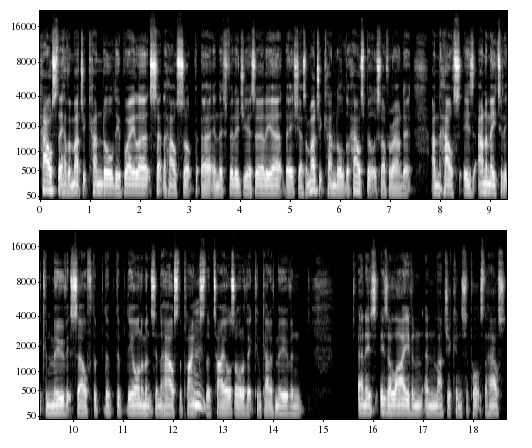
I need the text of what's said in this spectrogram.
house. They have a magic candle. The abuela set the house up uh, in this village years earlier. They she has a magic candle. The house built itself around it, and the house is animated. It can move itself. The the the, the ornaments in the house, the planks, the tiles, all of it can kind of move and and is is alive and, and magic and supports the house.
